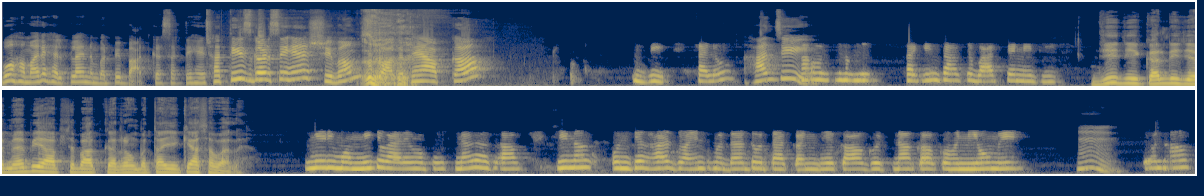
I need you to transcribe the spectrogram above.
वो हमारे हेल्पलाइन नंबर पर बात कर सकते हैं। छत्तीसगढ़ से हैं शिवम स्वागत है आपका। जी हेलो हाँ जी। हाँ हकीम साहब से बात करनी थी। जी जी कर लीजिए मैं भी आपसे बात कर रहा हूँ। बताइए क्या सवाल है? मेरी मम्मी के बारे में पूछना था साहब कि ना उनके हर जॉइंट में दर्द होता है कंधे का घुटना का कोहनियों में। हम्म। तो ना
